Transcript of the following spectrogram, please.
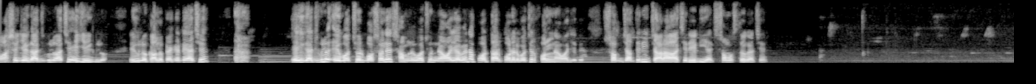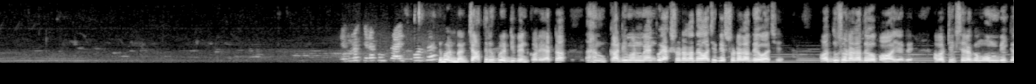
পাশে যে গাছগুলো আছে, এই যে এইগুলো, এগুলো কালো প্যাকেটে আছে। এই গাছগুলো এবছর বসালে সামনের বছর নেওয়া যাবে না তার পরের বছর ফল নেওয়া যাবে। সব জাতেরই চারা আছে রেডি আছে, সমস্ত গাছে। এগুলো কীরকম প্রাইস পড়বে? এবার জাতের উপরে ডিপেন্ড করে। একটা কাটিমন ম্যাঙ্গো একশো টাকাতেও আছে দেড়শো টাকাতেও আছে। আবার দুশো টাকাতেও পাওয়া যাবে। আবার ঠিক সেরকম অম্বিকা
